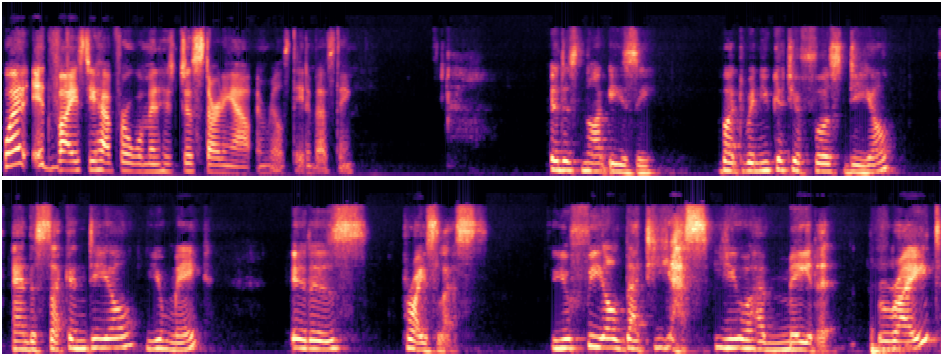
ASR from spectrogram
What advice do you have for a woman who's just starting out in real estate investing? It is not easy. But when you get your first deal and the second deal you make, it is priceless. You feel that, yes, you have made it, right?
